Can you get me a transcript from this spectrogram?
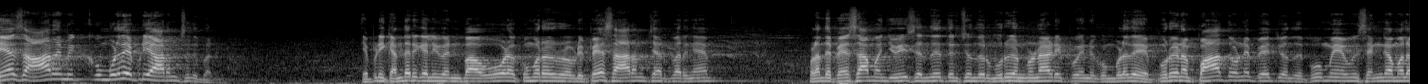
பேச ஆரம்பிக்கும் பொழுது எப்படி ஆரம்பிச்சது பாருங்கள் எப்படி கந்தர்கலிவன் பாவோட குமரர் அப்படி பேச ஆரம்பித்தார் பாருங்க. குழந்தை பேசாமல் அஞ்சு வயசு இருந்து திருச்செந்தூர் முருகன் முன்னாடி போய் நிற்கும் பொழுது முருகனை பார்த்தோன்னே பேச்சு வந்தது. பூமேவு செங்கமல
